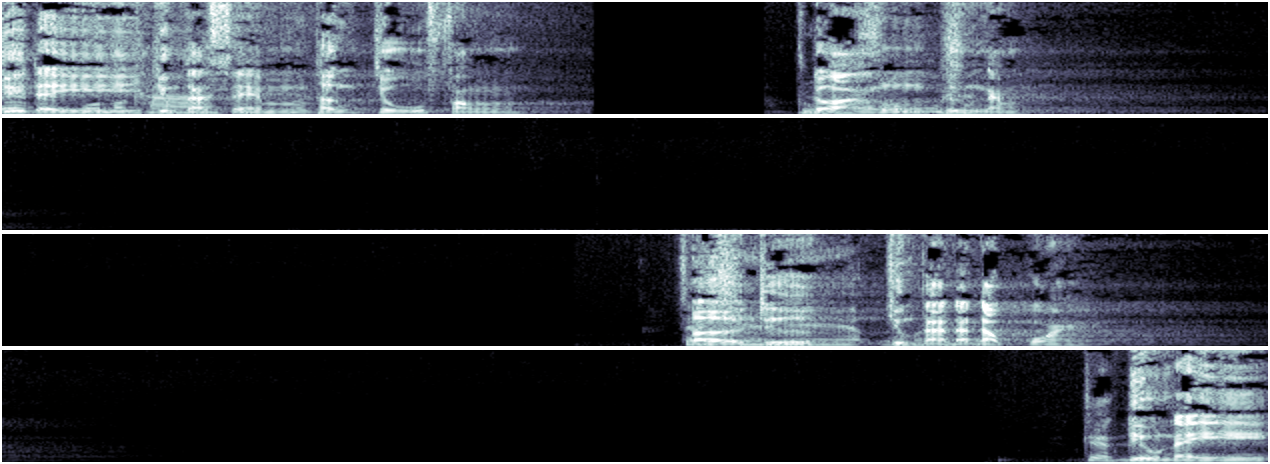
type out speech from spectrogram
Dưới đây chúng ta xem thần chủ phong. Đoạn thứ năm. Ở trước chúng ta đã đọc qua. Điều này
